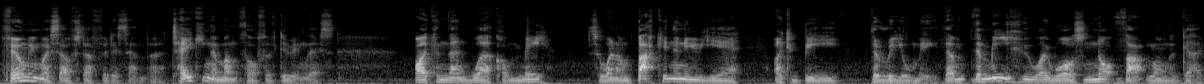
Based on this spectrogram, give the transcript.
filming myself stuff for December, taking a month off of doing this, I can then work on me so when I'm back in the new year, I could be the real me, the, the me who I was not that long ago.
